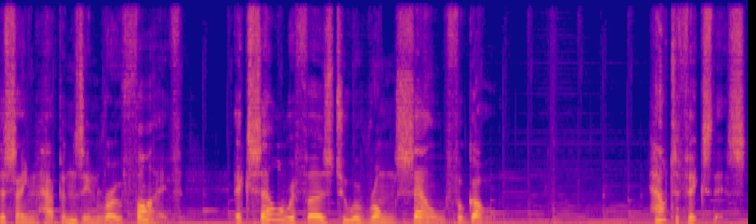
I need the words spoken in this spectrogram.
The same happens in row 5. Excel refers to a wrong cell for goal. How to fix this?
